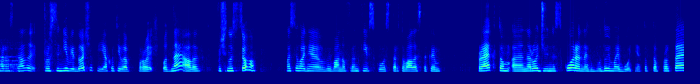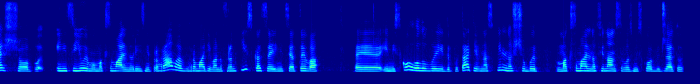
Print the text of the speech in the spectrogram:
Гарно сказали про синів і дочок. Я хотіла про одне, але почну з цього. Ми сьогодні в Івано-Франківську стартували з таким проектом е, Народжуй нескорених, будуй майбутнє. Тобто про те, що ініціюємо максимально різні програми в громаді Івано-Франківська. Це ініціатива е, і міського голови, і депутатів на спільно, щоб максимально фінансово з міського бюджету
